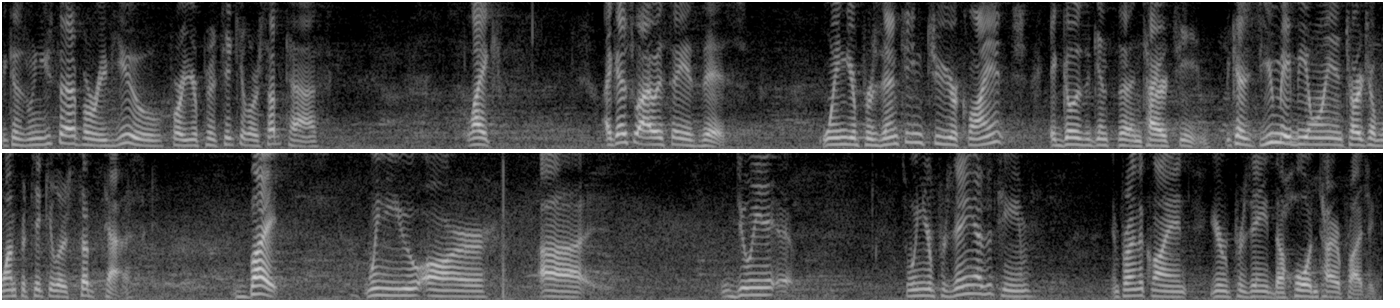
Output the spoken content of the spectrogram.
Because when you set up a review for your particular subtask, like, I guess what I would say is this when you're presenting to your client, it goes against the entire team because you may be only in charge of one particular subtask. But when you are uh, doing it, so when you're presenting as a team in front of the client, you're presenting the whole entire project.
